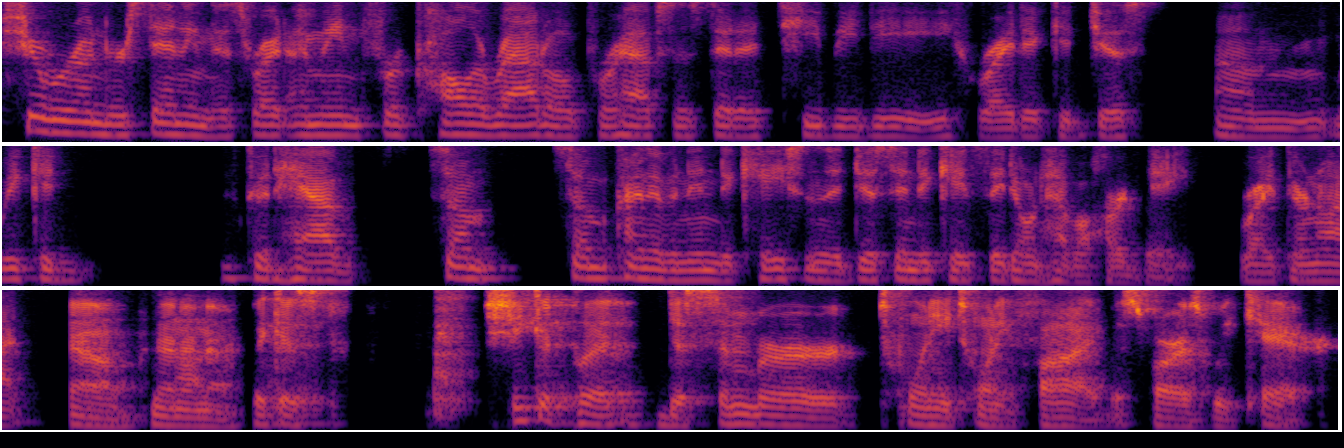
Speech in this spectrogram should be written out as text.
sure we're understanding this, right? I mean, for Colorado, perhaps instead of TBD, right, it could just um, we could could have some some kind of an indication that just indicates they don't have a hard date, right? They're not. No, no, no, no, because she could put December 2025 as far as we care.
